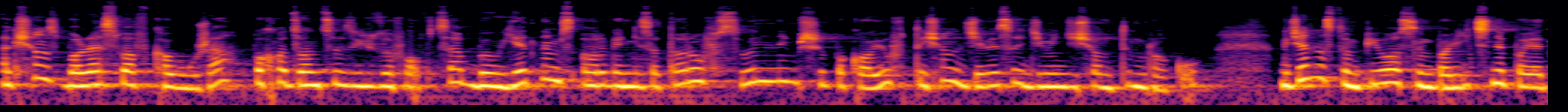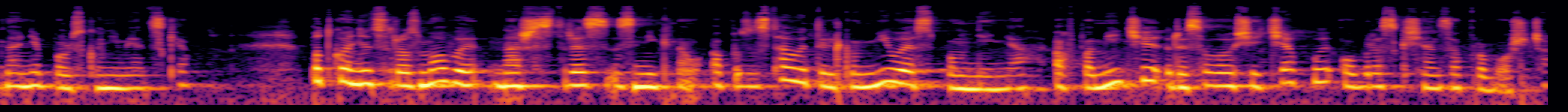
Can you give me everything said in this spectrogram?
A ksiądz Bolesław Kałuża, pochodzący z Józefowca, był jednym z organizatorów słynnej mszy pokoju w 1990 roku, gdzie nastąpiło symboliczne pojednanie polsko-niemieckie. Pod koniec rozmowy nasz stres zniknął, a pozostały tylko miłe wspomnienia, a w pamięci rysował się ciepły obraz księdza proboszcza.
